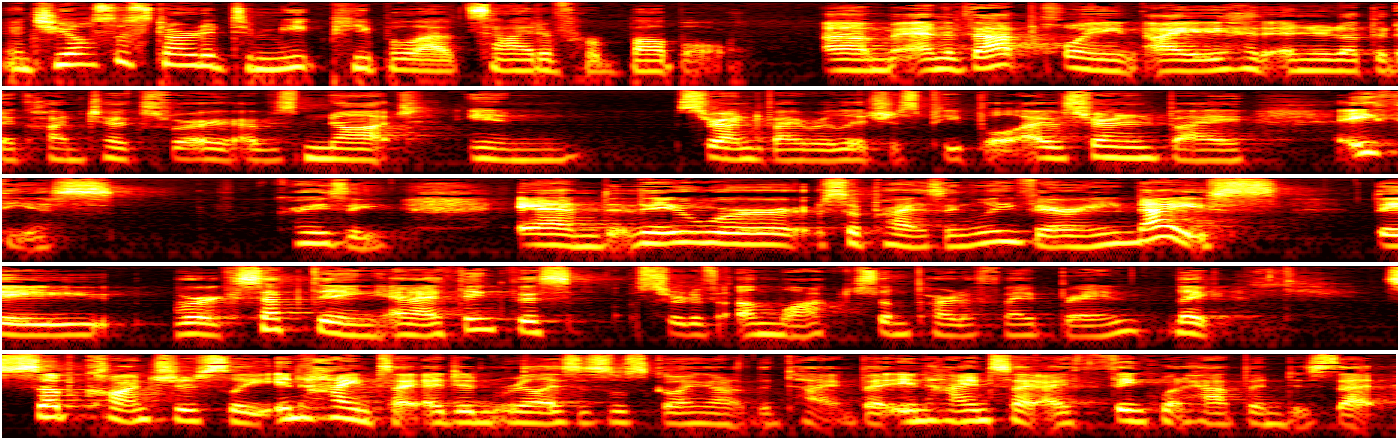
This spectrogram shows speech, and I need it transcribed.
and she also started to meet people outside of her bubble. Um, and at that point, I had ended up in a context where I was not in surrounded by religious people. I was surrounded by atheists, crazy, and they were surprisingly very nice they were accepting. And I think this sort of unlocked some part of my brain. Like subconsciously, in hindsight, I didn't realize this was going on at the time. But in hindsight, I think what happened is that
